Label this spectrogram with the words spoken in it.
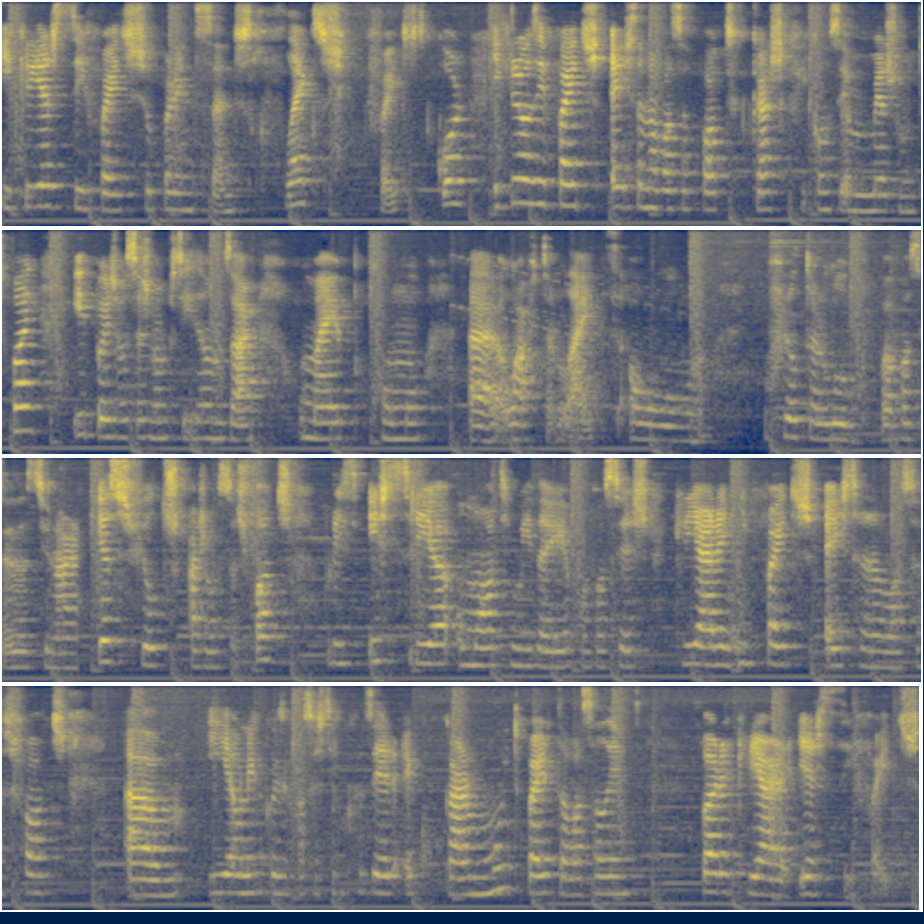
e criar estes efeitos super interessantes de reflexos efeitos de cor. E criam os efeitos extra na vossa foto que acho que ficam sempre mesmo muito bem. E depois vocês não precisam usar uma app como uh, o Afterlight ou o Filter Loop para vocês adicionar esses filtros às vossas fotos, por isso isto seria uma ótima ideia para vocês criarem efeitos extra nas vossas fotos. Um, e a única coisa que vocês têm que fazer é colocar muito perto da vossa lente para criar estes efeitos.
